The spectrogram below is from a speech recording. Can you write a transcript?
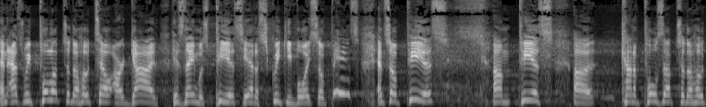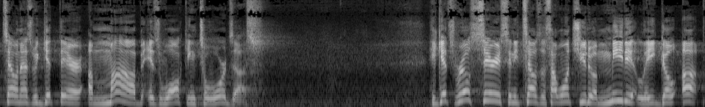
And as we pull up to the hotel, our guide, his name was Pius. He had a squeaky voice, so Pius. And so Pius, um, Pius, uh, kind of pulls up to the hotel, and as we get there, a mob is walking towards us. He gets real serious and he tells us, I want you to immediately go up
